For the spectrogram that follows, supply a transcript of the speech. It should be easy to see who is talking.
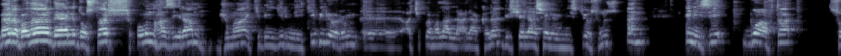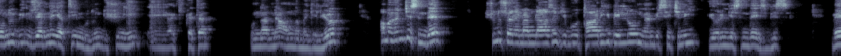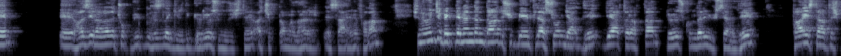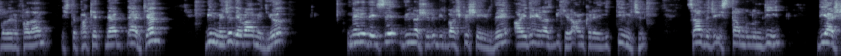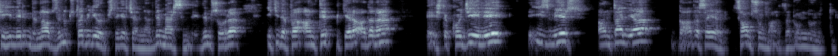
Speaker 1: Merhabalar değerli dostlar. 10 Haziran Cuma 2022 biliyorum e, açıklamalarla alakalı bir şeyler söylememi istiyorsunuz. Ben en iyisi bu hafta sonu bir üzerine yatayım bunun düşüneyim. E, hakikaten bunlar ne anlama geliyor. Ama öncesinde şunu söylemem lazım ki bu tarihi belli olmayan bir seçimin yörüngesindeyiz biz. Ve Eee, hazirana da çok büyük bir hızla girdik. Görüyorsunuz işte açıklamalar vesaire falan. Şimdi önce beklenenden daha düşük bir enflasyon geldi. Diğer taraftan döviz kurları yükseldi. Faiz tartışmaları falan işte paketler derken bilmece devam ediyor. Neredeyse gün aşırı bir başka şehirde ayda en az bir kere Ankara'ya gittiğim için sadece İstanbul'un değil diğer şehirlerin de nabzını tutabiliyorum. İşte geçenlerde Mersin'deydim. Sonra iki defa Antep, bir kere Adana, e, işte Kocaeli, e, İzmir, Antalya, daha da sayarım. Samsun vardı tabii onu da unuttum.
